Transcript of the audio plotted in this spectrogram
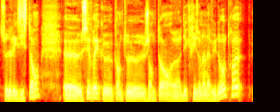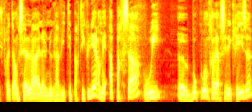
ceux de l'existant. Euh, c'est vrai que quand euh, j'entends des crises, on en a vu d'autres. Je prétends que celle-là, elle a une gravité particulière, mais à part ça, oui, euh, beaucoup ont traversé les crises.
